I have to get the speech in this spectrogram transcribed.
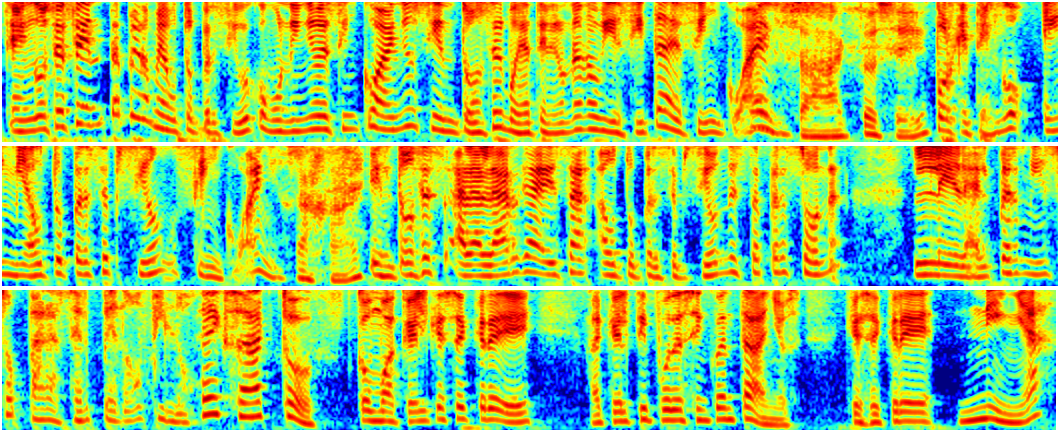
Tengo 60, pero me autopercibo como un niño de 5 años y entonces voy a tener una noviecita de 5 años. Exacto, sí. Porque tengo en mi autopercepción 5 años. Ajá. Entonces, a la larga, esa autopercepción de esta persona le da el permiso para ser pedófilo. Exacto. Como aquel que se cree, aquel tipo de 50 años, que se cree niña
